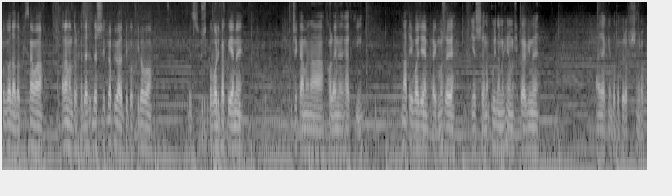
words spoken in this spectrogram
Pogoda dopisała. Rano trochę deszcz, kropił, ale tylko chwilowo. Więc już powoli pakujemy czekamy na kolejne zasiadki. Na tej wodzie jak może jeszcze na późną jesienią się pojawimy, a jak nie to dopiero w przyszłym roku.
